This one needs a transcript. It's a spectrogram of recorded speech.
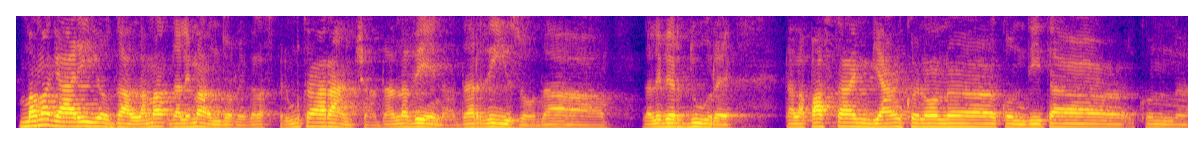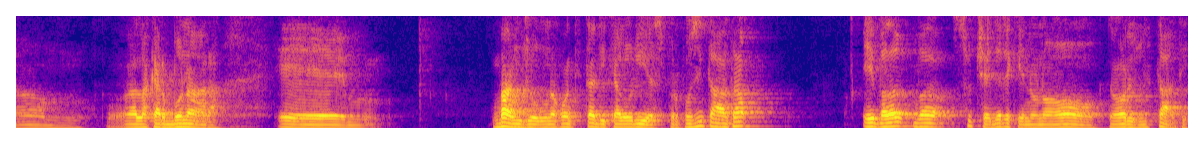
ma magari io dalla, dalle mandorle, dalla spremuta arancia, dall'avena, dal riso, da, dalle verdure, dalla pasta in bianco e non eh, condita con, uh, alla carbonara, e mangio una quantità di calorie spropositata e va, va a succedere che non ho, non ho risultati.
